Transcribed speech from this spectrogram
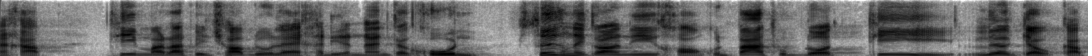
นะครับที่มารับผิดชอบดูแลคดีนั้นๆกับคุณ ซึ่งในกรณีของคุณป้าทุบรถที่เรื่องเกี่ยวกับ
